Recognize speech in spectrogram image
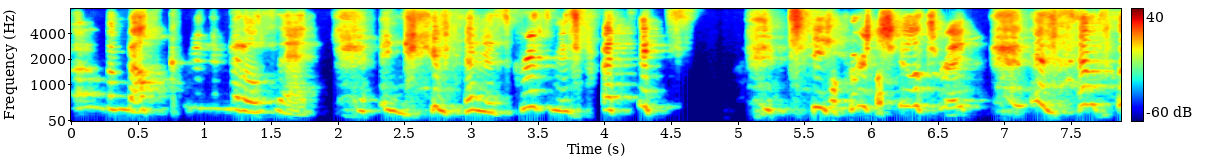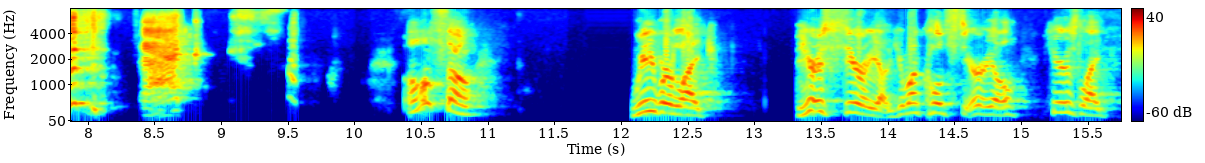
from the Malcolm in the Middle set and give them as Christmas presents to your children and then put them back. Also, we were like, here's cereal. You want cold cereal? Here's like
